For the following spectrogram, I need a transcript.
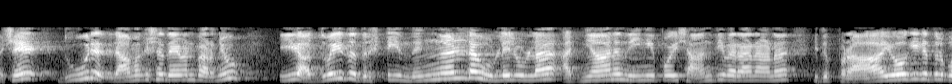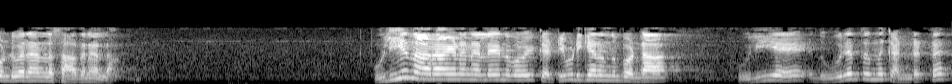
പക്ഷേ ദൂരെ രാമകൃഷ്ണദേവൻ പറഞ്ഞു ഈ അദ്വൈത ദൃഷ്ടി നിങ്ങളുടെ ഉള്ളിലുള്ള അജ്ഞാനം നീങ്ങിപ്പോയി ശാന്തി വരാനാണ് ഇത് പ്രായോഗികത്തിൽ കൊണ്ടുവരാനുള്ള സാധനമല്ല. പുലിയ നാരായണനല്ലേ എന്ന് പോയി കെട്ടിപിടിക്കാനൊന്നും പോണ്ട. പുലിയെ ദൂരത്തുനിന്ന് കണ്ടിട്ട്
